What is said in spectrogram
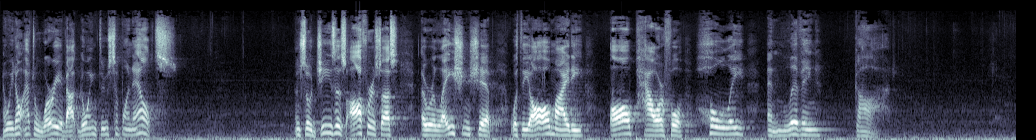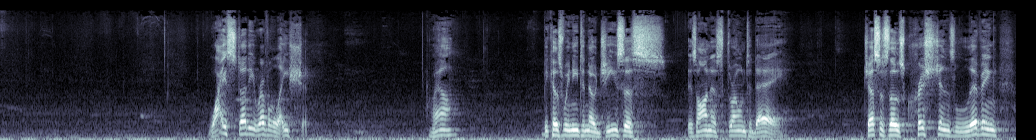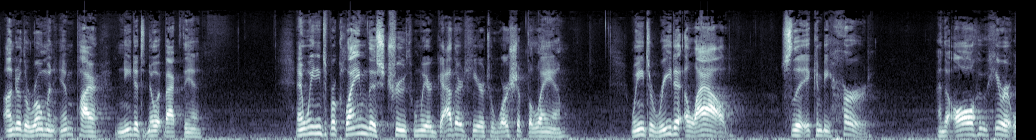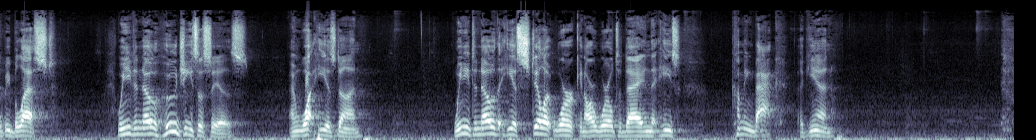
And we don't have to worry about going through someone else. And so Jesus offers us a relationship with the Almighty, all powerful, holy, and living God. Why study Revelation? Well, because we need to know Jesus is on his throne today. just as those Christians living under the Roman Empire needed to know it back then. And we need to proclaim this truth when we are gathered here to worship the Lamb. We need to read it aloud so that it can be heard and that all who hear it will be blessed. We need to know who Jesus is and what he has done. We need to know that he is still at work in our world today and that he's coming back again.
